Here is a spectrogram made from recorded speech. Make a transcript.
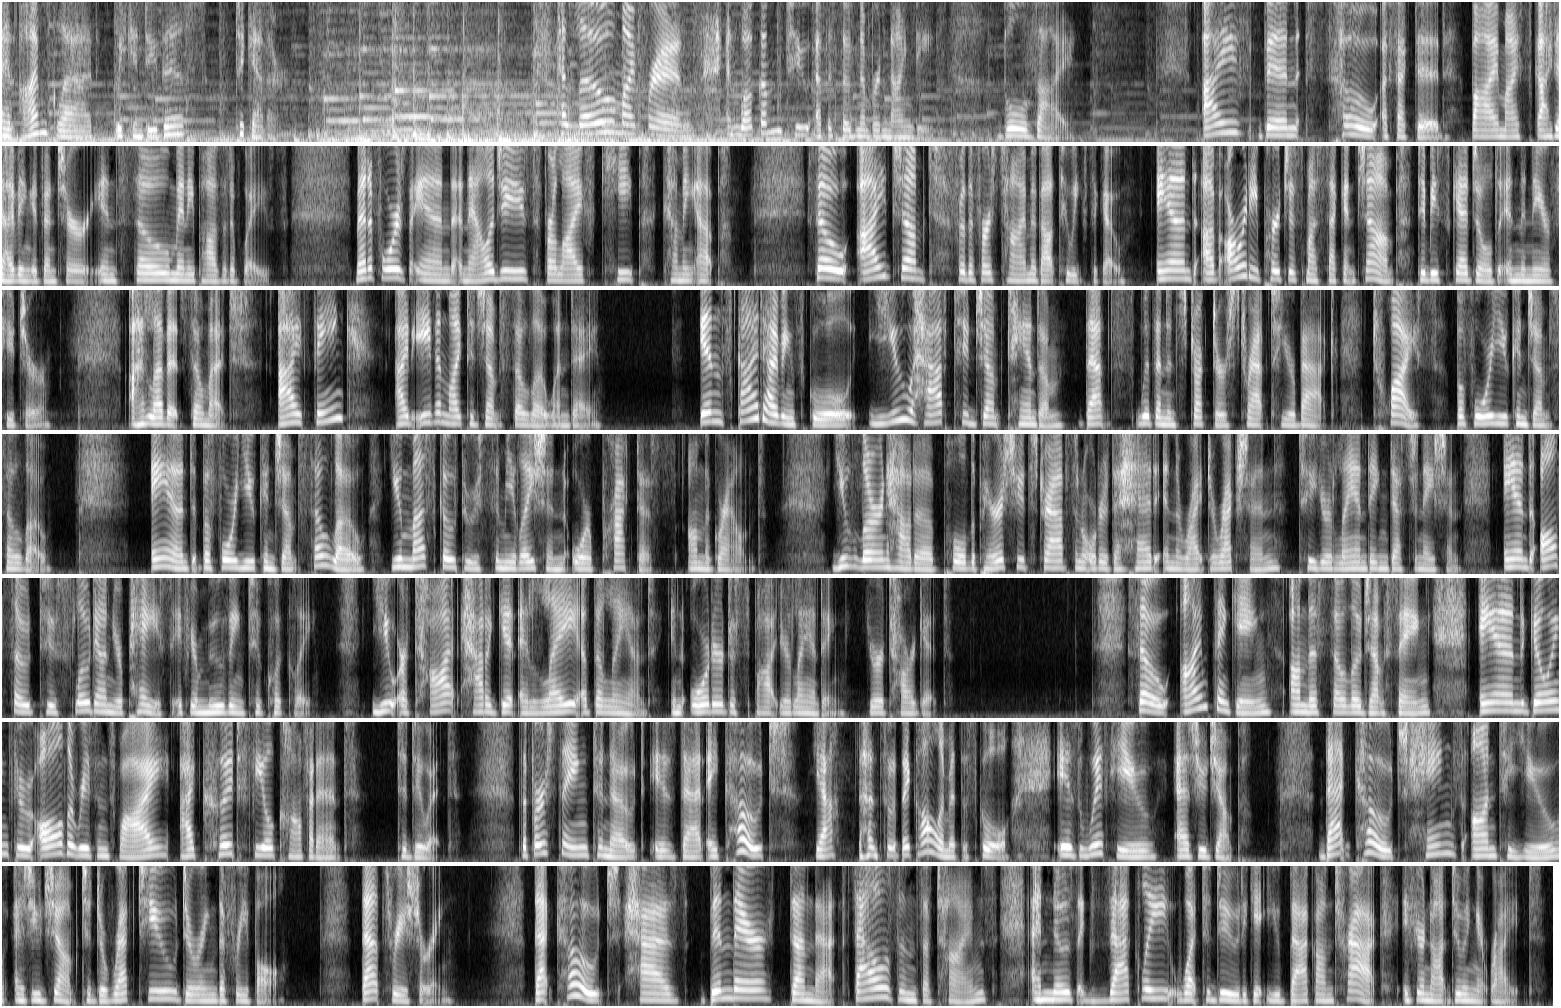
and I'm glad we can do this together. Hello, my friends, and welcome to episode number 90 Bullseye. I've been so affected by my skydiving adventure in so many positive ways. Metaphors and analogies for life keep coming up. So, I jumped for the first time about two weeks ago. And I've already purchased my second jump to be scheduled in the near future. I love it so much. I think I'd even like to jump solo one day. In skydiving school, you have to jump tandem, that's with an instructor strapped to your back, twice before you can jump solo. And before you can jump solo, you must go through simulation or practice on the ground. You learn how to pull the parachute straps in order to head in the right direction to your landing destination, and also to slow down your pace if you're moving too quickly. You are taught how to get a lay of the land in order to spot your landing, your target. So I'm thinking on this solo jump thing and going through all the reasons why I could feel confident to do it. The first thing to note is that a coach, yeah, that's what they call him at the school, is with you as you jump. That coach hangs on to you as you jump to direct you during the free fall. That's reassuring. That coach has been there, done that thousands of times, and knows exactly what to do to get you back on track if you're not doing it right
